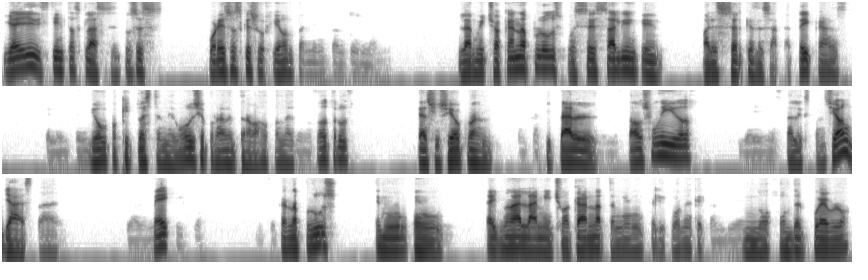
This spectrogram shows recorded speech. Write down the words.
Y hay distintas clases, entonces por eso es que surgieron también tantos nombres. La Michoacana Plus, pues es alguien que parece ser que es de Zacatecas, que le entendió un poquito este negocio, probablemente trabajó con él de nosotros, se asoció con, Capital de Estados Unidos, y ahí está la expansión, ya está en México, Michoacana Plus, en un, en, hay una la michoacana también en California que también no son del pueblo,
